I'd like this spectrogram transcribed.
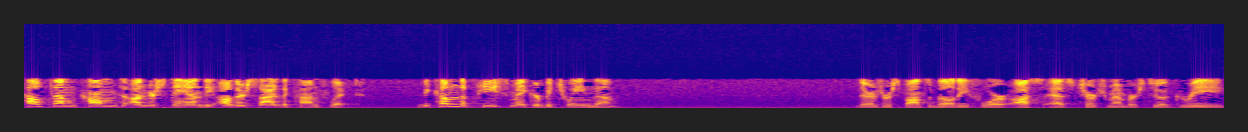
help them come to understand the other side of the conflict. Become the peacemaker between them there's responsibility for us as church members to agree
